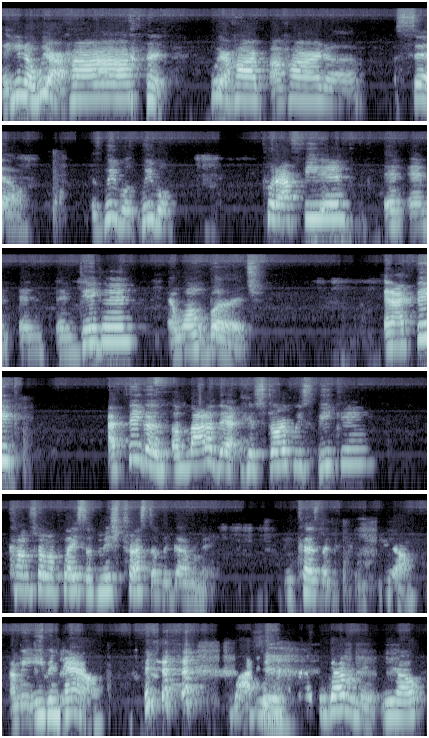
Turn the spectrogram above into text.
And you know, we are hard, we are hard, a hard uh, sell because we will we will put our feet in and and and and dig in and won't budge. And I think I think a, a lot of that, historically speaking, comes from a place of mistrust of the government because the you know, I mean, even now, Washington yeah. the government, you know.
